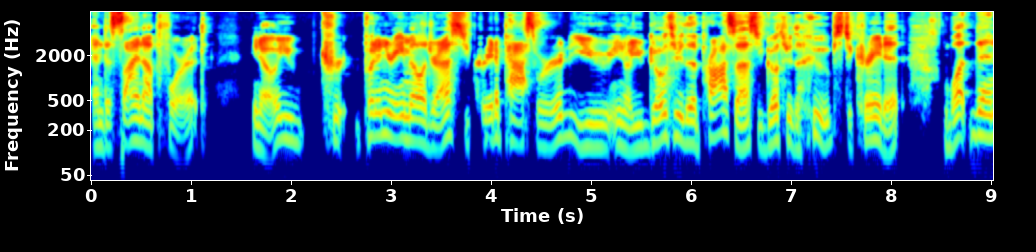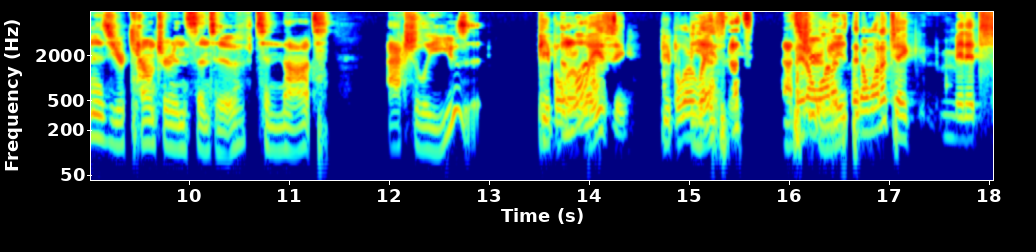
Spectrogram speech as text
and to sign up for it, you know, you cr- put in your email address, you create a password, you you know, you go through the process, you go through the hoops to create it. What then is your counter incentive to not actually use it? people are lazy. People are Yes, lazy. that's that's they true. don't want to. They don't want to take minutes,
